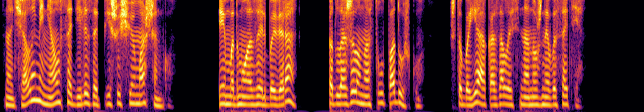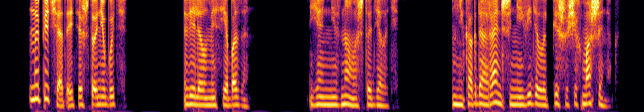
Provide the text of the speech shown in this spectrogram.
Сначала меня усадили за пишущую машинку, и мадмуазель Бавера подложила на стул подушку, чтобы я оказалась на нужной высоте. «Напечатайте что-нибудь», — велел месье Базен. Я не знала, что делать. Никогда раньше не видела пишущих машинок.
